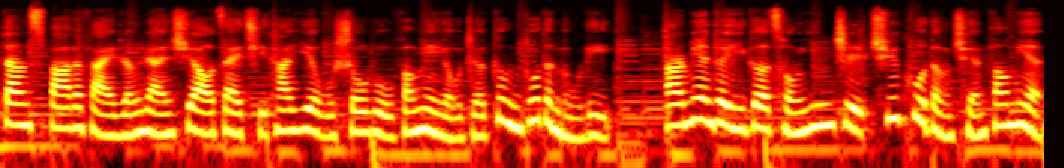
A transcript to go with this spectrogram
但 Spotify 仍然需要在其他业务收入方面有着更多的努力。而面对一个从音质、曲库等全方面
